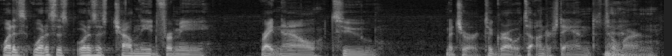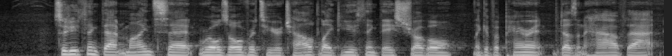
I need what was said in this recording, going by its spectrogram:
what is what is this what does this child need from me right now to mature, to grow, to understand, to learn. So do you think that mindset rolls over to your child? Like, do you think they struggle? Like, if a parent doesn't have that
